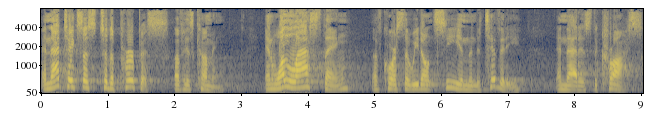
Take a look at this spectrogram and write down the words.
And that takes us to the purpose of his coming. And one last thing, of course, that we don't see in the Nativity, and that is the cross.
